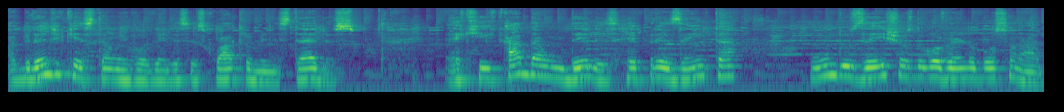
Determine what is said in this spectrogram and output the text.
a, a grande questão envolvendo esses quatro ministérios é que cada um deles representa um dos eixos do governo Bolsonaro.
